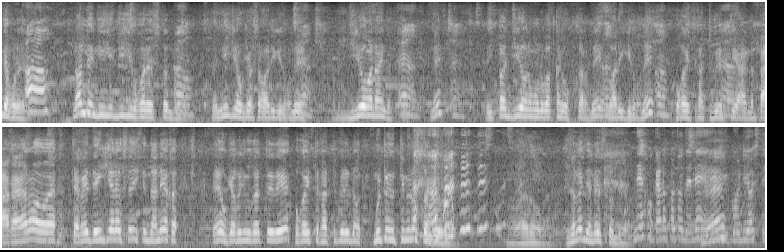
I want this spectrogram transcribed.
だよこれ。あなんで 2, 2時お金っつったんだよ、2時お客さん悪いけどね、需要がないんだって、ね。で一般需要のものばっかり置くからね、悪いけどね、他行って買ってくれって。やん。だ、バカ野郎お前てめえ電気屋のくせにして何やかえお客に向かってね他行って買ってくれるのもう一回売ってみろっつったんだよ俺。バカ野郎お前。ふざけんじゃねえっつったんだよ。あね他のことでねね。ご利用して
